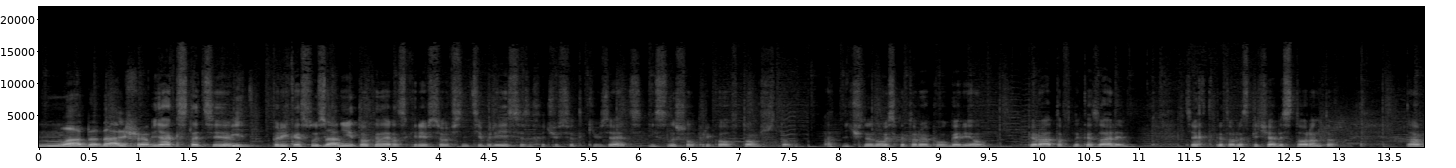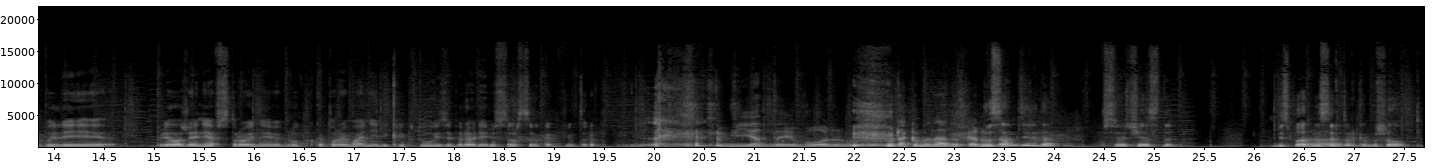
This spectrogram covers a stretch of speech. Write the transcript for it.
Ладно, дальше. Я, кстати, Вид? прикоснусь да? к ней только, наверное, скорее всего, в сентябре, если захочу все-таки взять. И слышал прикол в том, что отличная новость, которую я поугорел. Пиратов наказали, тех, которые скачали с торрентов. Там были приложения, встроенные в игру, которые манили крипту и забирали ресурсы у компьютеров. Бедные, боже мой. Ну так им и надо, скажем На самом деле, да. Все честно. Бесплатный а... сыр только в мышеловке.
